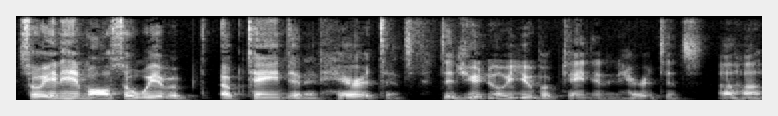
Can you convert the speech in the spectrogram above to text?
So in him also we have obtained an inheritance. Did you know you've obtained an inheritance? Uh huh.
